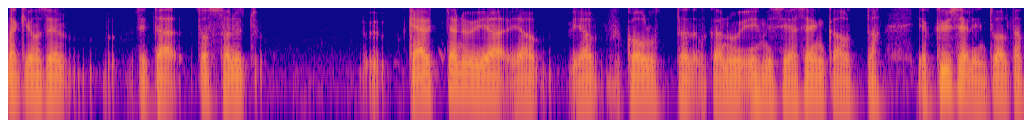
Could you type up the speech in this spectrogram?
mäkin olen sitä tuossa nyt käyttänyt ja, ja, ja kouluttanut ihmisiä sen kautta. Ja kyselin tuolta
